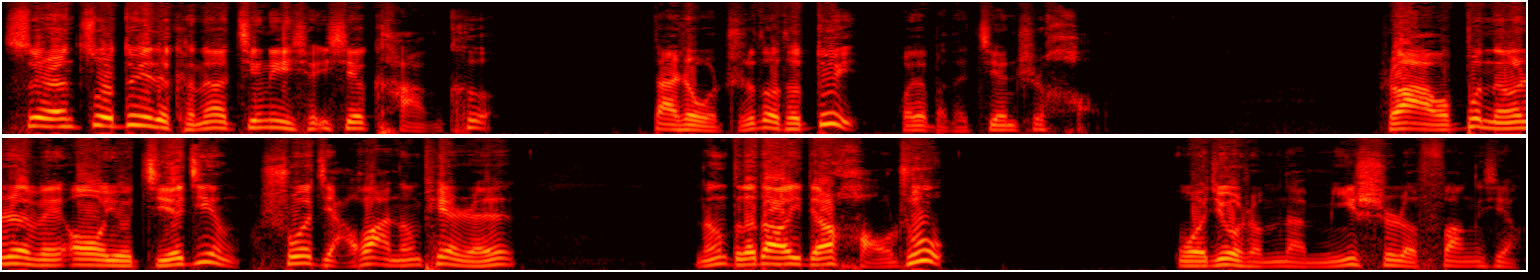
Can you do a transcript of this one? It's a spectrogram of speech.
虽然做对的可能要经历一些一些坎坷，但是我知道它对，我得把它坚持好。是吧？我不能认为哦，有捷径说假话能骗人，能得到一点好处，我就什么呢？迷失了方向，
